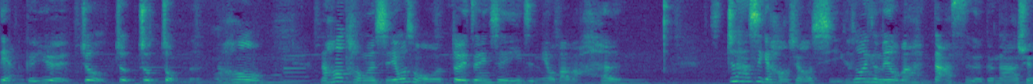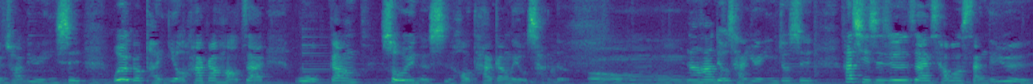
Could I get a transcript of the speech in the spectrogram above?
两个月就就就中了。然后然后同个时间，为什么我对这件事情一直没有办法很？就它是一个好消息，可是我一直没有办法很大肆的跟大家宣传的原因是，我有个朋友，他刚好在我刚受孕的时候，他刚流产了。哦。那他流产原因就是，他其实就是在差不多三个月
